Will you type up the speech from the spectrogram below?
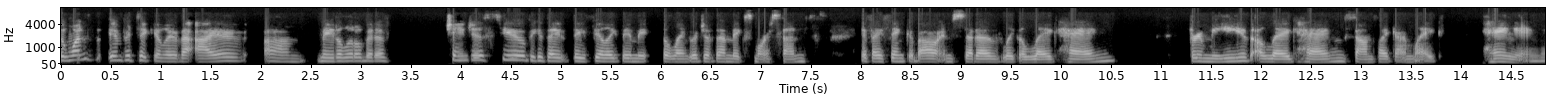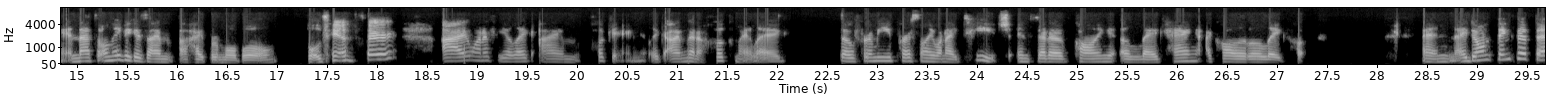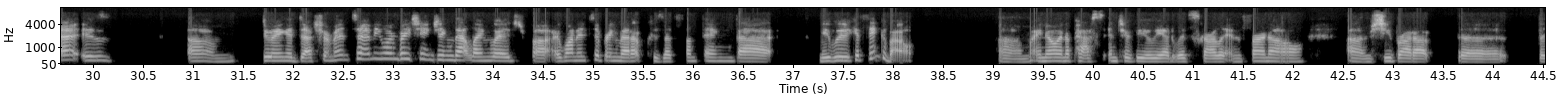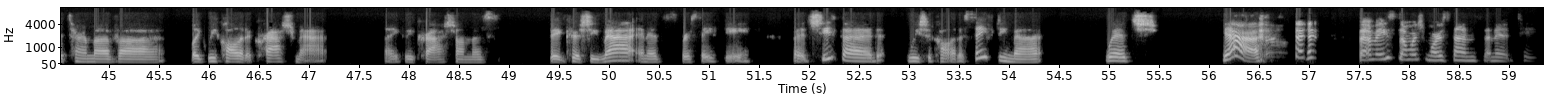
the ones in particular that I've um, made a little bit of changes to because they, they feel like they make the language of them makes more sense. If I think about instead of like a leg hang, for me, a leg hang sounds like I'm like hanging. And that's only because I'm a hypermobile pole dancer. I want to feel like I'm hooking, like I'm going to hook my leg. So for me personally, when I teach, instead of calling it a leg hang, I call it a leg hook. And I don't think that that is um, doing a detriment to anyone by changing that language, but I wanted to bring that up because that's something that maybe we could think about. Um, I know in a past interview we had with Scarlet Inferno, um, she brought up the the term of uh, like we call it a crash mat, like we crash on this big cushy mat and it's for safety. But she said we should call it a safety mat, which, yeah, that makes so much more sense than it takes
